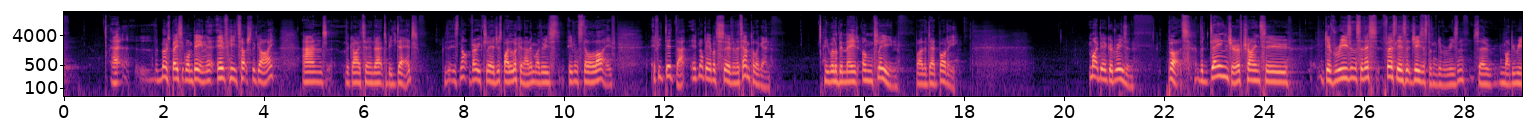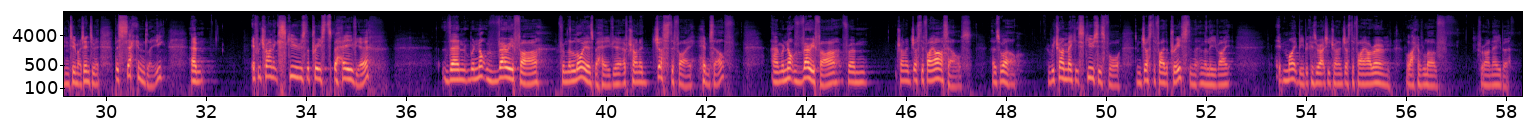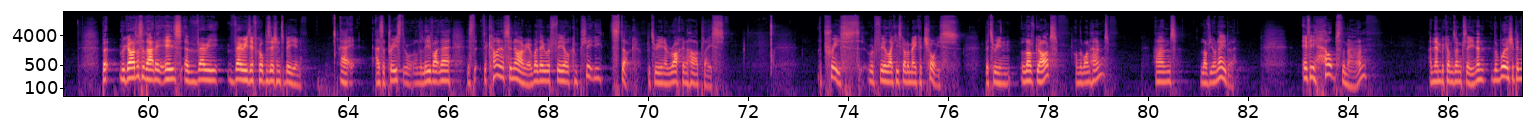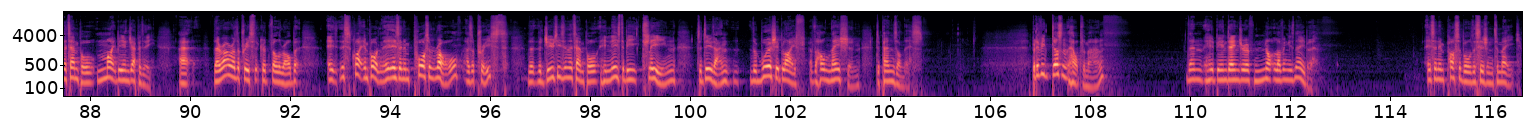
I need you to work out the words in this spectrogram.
Uh, the most basic one being that if he touched the guy and the guy turned out to be dead, it's not very clear just by looking at him whether he's even still alive. If he did that, he'd not be able to serve in the temple again. He will have been made unclean by the dead body. Might be a good reason. But the danger of trying to give reasons for this. Firstly, is that Jesus doesn't give a reason, so we might be reading too much into it. But secondly, um, if we try and excuse the priest's behavior, then we're not very far from the lawyer's behavior of trying to justify himself, and we're not very far from trying to justify ourselves as well. If we try and make excuses for and justify the priest and the, and the Levite, it might be because we're actually trying to justify our own lack of love for our neighbour. But regardless of that, it is a very, very difficult position to be in. Uh, as a priest or, or, the Levite there, is the, the kind of scenario where they would feel completely stuck between a rock and a hard place. The priest would feel like he's got to make a choice between love God on the one hand and love your neighbour if he helps the man and then becomes unclean, then the worship in the temple might be in jeopardy. Uh, there are other priests that could fill the role, but it, this is quite important. It is an important role as a priest the, the duties in the temple, he needs to be clean to do that. And the worship life of the whole nation depends on this. But if he doesn't help the man, then he'd be in danger of not loving his neighbour. It's an impossible decision to make.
